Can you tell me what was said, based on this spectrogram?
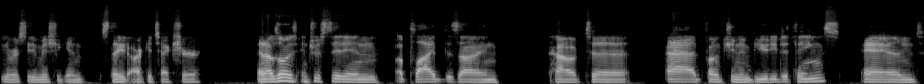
University of Michigan, studied architecture, and I was always interested in applied design, how to add function and beauty to things. And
